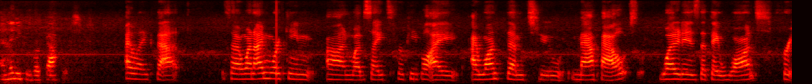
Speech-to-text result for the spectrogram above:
And then you can work backwards. I like that. So when I'm working on websites for people, I I want them to map out what it is that they want for,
